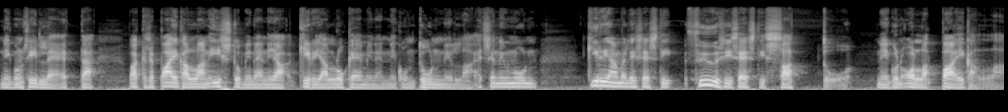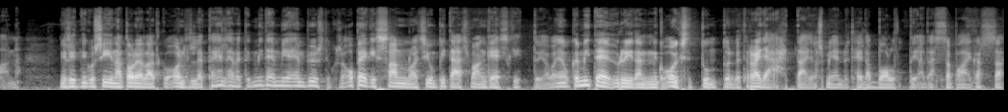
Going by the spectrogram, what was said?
niin kuin sille, että vaikka se paikallaan istuminen ja kirjan lukeminen niin kuin tunnilla, että se niin kuin kirjaimellisesti, fyysisesti sattuu niin kuin olla paikallaan. Niin sitten niin siinä todella, että kun on silleen, että helvetti, miten mie en pysty, kun se opekin sanoo, että sinun pitäisi vaan keskittyä, vai onko miten yritän niin oikeasti tuntuu, niin että räjähtää, jos mie nyt heitä volttia tässä paikassa?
